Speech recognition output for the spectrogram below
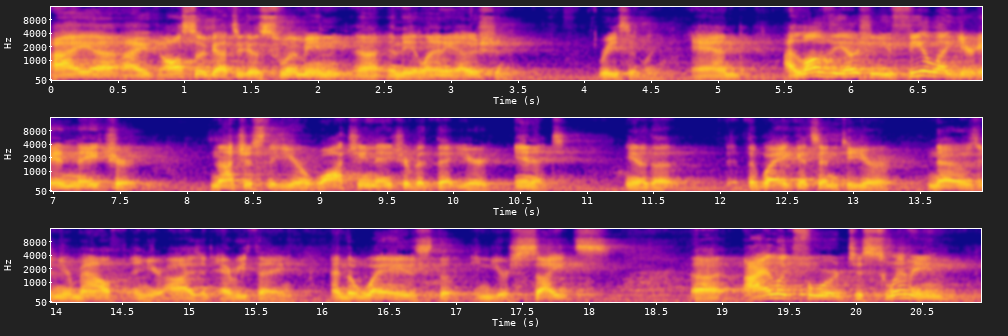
I, uh, I also got to go swimming uh, in the Atlantic Ocean recently. And I love the ocean. You feel like you're in nature, not just that you're watching nature, but that you're in it. You know, the, the way it gets into your nose and your mouth and your eyes and everything, and the waves the, in your sights. Uh, I look forward to swimming,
